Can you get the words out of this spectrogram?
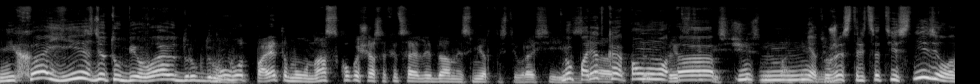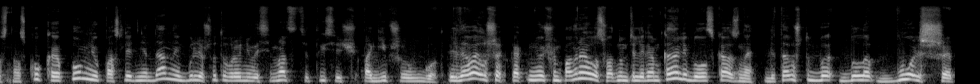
нехай ездят, убивают друг друга. Ну вот поэтому у нас сколько сейчас официальные данные смертности в России? Ну, порядка, по-моему, 30 э, тысяч, если не н- память не нет, уже с 30 снизилось. Насколько я помню, последние данные были что-то в районе 18 тысяч погибших в год. Или давай лучше, как мне очень понравилось, в одном телеграм-канале было сказано, для того, чтобы было больше,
